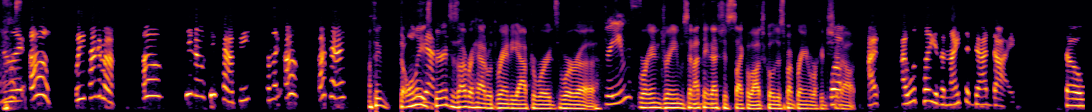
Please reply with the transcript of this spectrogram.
And I'm like, oh, what are you talking about? Oh, you know, he's happy. I'm like, oh, okay. I think the only Yeah. experiences I ever had with Randy afterwards were uh dreams. were in dreams, and I think that's just psychological, just my brain working shit out. I I will tell you the night that dad died. So,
